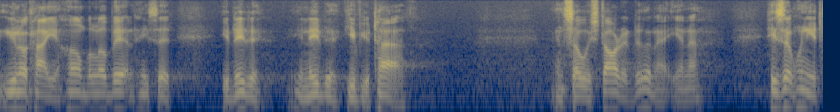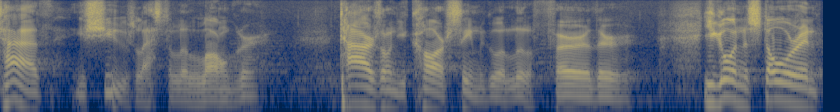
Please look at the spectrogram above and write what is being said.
you know how you humble a little bit. And he said, You need to, you need to give your tithe. And so we started doing that, you know. He said, When you tithe, your shoes last a little longer. Tires on your car seem to go a little further. You go in the store and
